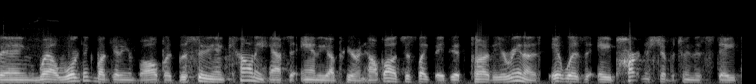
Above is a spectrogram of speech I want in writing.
saying, well, we're thinking about getting involved, but the city and county have to ante up here and help out, just like they did for the arenas. It was a partnership between the state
